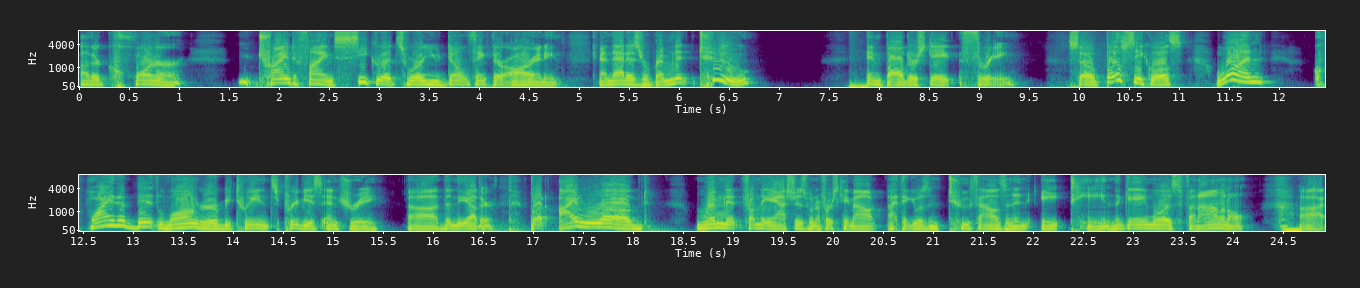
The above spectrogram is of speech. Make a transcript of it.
other corner trying to find secrets where you don't think there are any. And that is Remnant 2 and Baldur's Gate 3. So both sequels, one quite a bit longer between its previous entry uh, than the other. But I loved Remnant from the Ashes when it first came out. I think it was in 2018. The game was phenomenal. Uh,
